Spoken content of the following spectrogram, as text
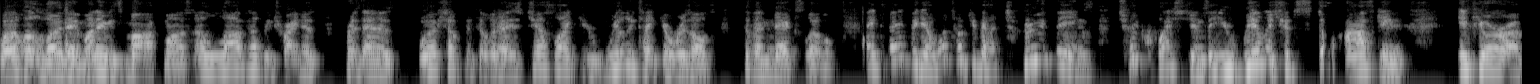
Well, hello there. My name is Marc Miles, and I love helping trainers, presenters, workshop facilitators, just like you, really take your results to the next level. In today's video, I want to talk to you about two things, two questions that you really should stop asking if you're a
